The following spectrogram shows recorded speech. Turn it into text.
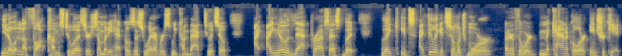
you know mm-hmm. a thought comes to us or somebody heckles us or whatever so we come back to it so I, I know that process but like it's i feel like it's so much more i don't know if the word mechanical or intricate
